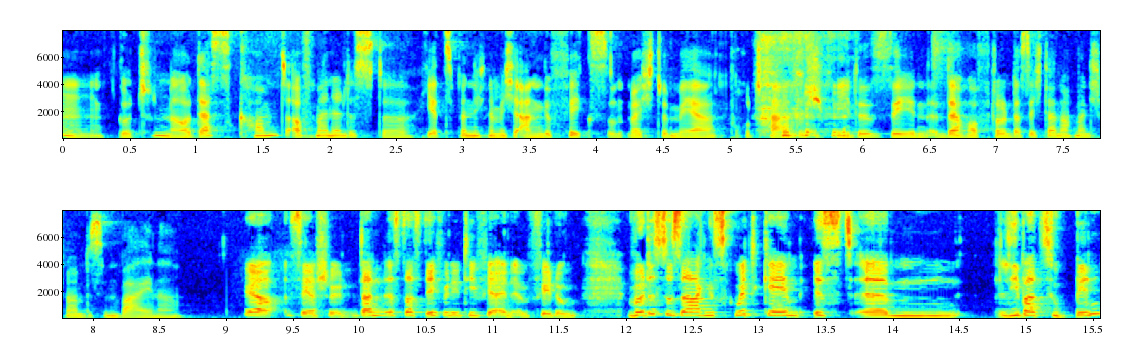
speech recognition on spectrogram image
Hm, good to know. Das kommt auf meine Liste. Jetzt bin ich nämlich angefixt und möchte mehr brutale Spiele sehen, in der Hoffnung, dass ich dann auch manchmal ein bisschen weine. Ja, sehr schön. Dann ist das definitiv ja eine Empfehlung. Würdest du sagen, Squid Game ist ähm, lieber zu bingen?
